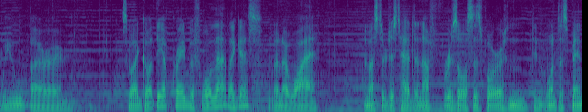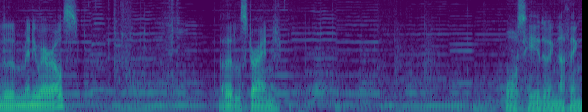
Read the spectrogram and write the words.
Wheelbarrow. So I got the upgrade before that, I guess? I don't know why. I must have just had enough resources for it and didn't want to spend them anywhere else. A little strange. Horse here doing nothing.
